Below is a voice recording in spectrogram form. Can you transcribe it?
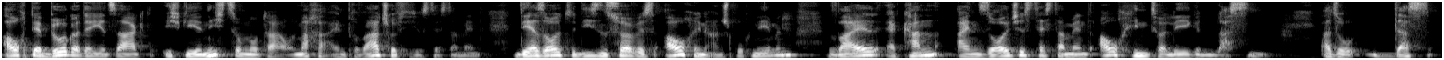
Auch der Bürger, der jetzt sagt, ich gehe nicht zum Notar und mache ein privatschriftliches Testament, der sollte diesen Service auch in Anspruch nehmen, weil er kann ein solches Testament auch hinterlegen lassen. Also das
